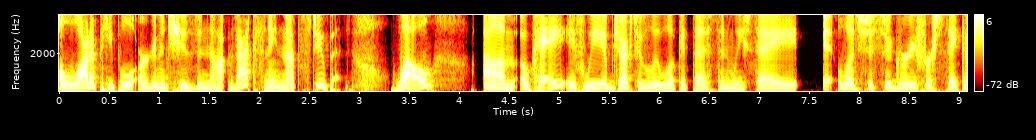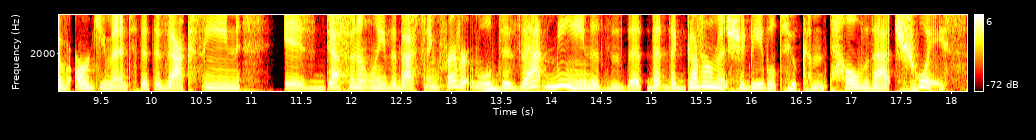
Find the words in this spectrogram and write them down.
a lot of people are going to choose to not vaccinate, and that's stupid. Well, um, okay, if we objectively look at this and we say, let's just agree for sake of argument that the vaccine is definitely the best thing for everyone. Well, does that mean that, that, that the government should be able to compel that choice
